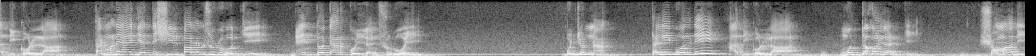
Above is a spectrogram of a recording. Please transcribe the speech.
আদি কল্যাণ। তার মানে যেতে শিল পালন শুরু করছি, এ তো তার কল্যাণ শুরু হয়ে বুঝছেন না? তাহলে বলদি আদি কল্যাণ। মধ্য কল্যাণ কি? সমাধি।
